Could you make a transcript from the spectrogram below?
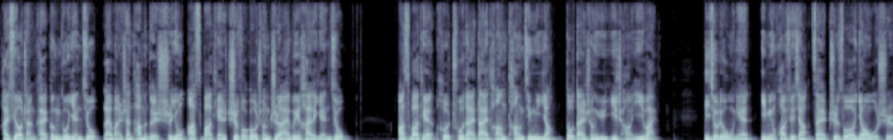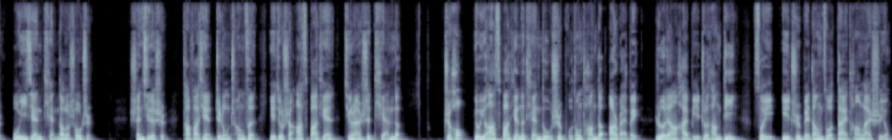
还需要展开更多研究来完善他们对食用阿斯巴甜是否构成致癌危害的研究。阿斯巴甜和初代代糖糖精一样，都诞生于一场意外。一九六五年，一名化学家在制作药物时无意间舔到了手指。神奇的是，他发现这种成分，也就是阿斯巴甜，竟然是甜的。之后，由于阿斯巴甜的甜度是普通糖的二百倍，热量还比蔗糖低，所以一直被当作代糖来使用。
